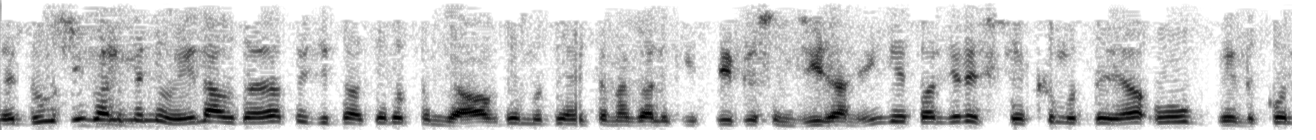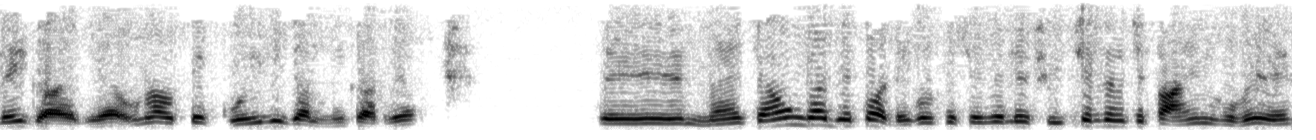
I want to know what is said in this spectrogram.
ਤੇ ਦੂਸਰੀ ਗੱਲ ਮੈਨੂੰ ਇਹ ਲੱਗਦਾ ਕਿ ਜਿੱਦਾਂ ਚਲੋ ਪੰਜਾਬ ਦੇ ਮੁੱਦਿਆਂ ਤੇ ਮੈਂ ਗੱਲ ਕੀਤੀ ਕਿ ਸੰਜੀਦਾ ਨਹੀਂਗੇ ਪਰ ਜਿਹੜੇ ਸਿੱਖ ਮੁੱਦੇ ਆ, ਉਹ ਬਿਲਕੁਲ ਹੀ ਗਾਇਬ ਆ। ਉਹਨਾਂ ਉੱਤੇ ਕੋਈ ਵੀ ਗੱਲ ਨਹੀਂ ਕਰ ਰਿਹਾ। ਤੇ ਮੈਂ ਚਾਹੂੰਗਾ ਜੇ ਤੁਹਾਡੇ ਕੋਲ ਕਿਸੇ ਵੇਲੇ ਫਿਊਚਰ ਦੇ ਵਿੱਚ ਟਾਈਮ ਹੋਵੇ,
